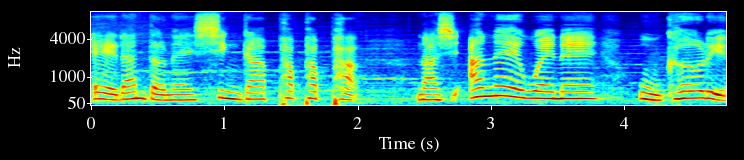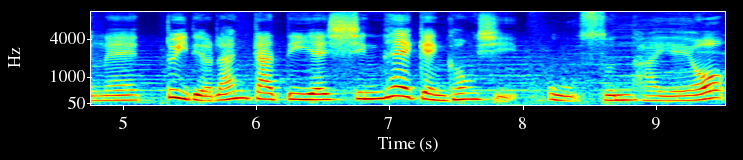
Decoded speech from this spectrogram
诶，咱得呢性格啪啪啪。若是安尼的话呢，有可能呢，对着咱家己的身体健康是有损害的哦。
